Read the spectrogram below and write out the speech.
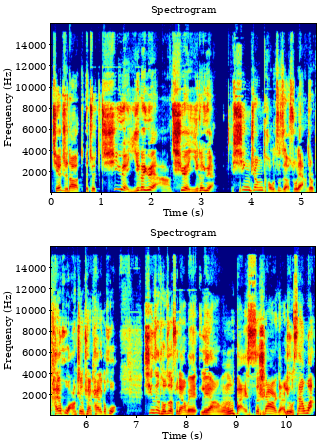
截止到就七月一个月啊，七月一个月。新增投资者数量就是开户啊，证券开了个户，新增投资者数量为两百四十二点六三万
